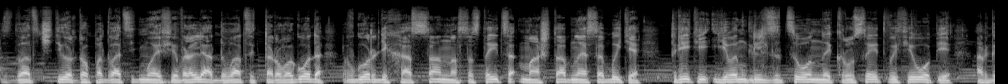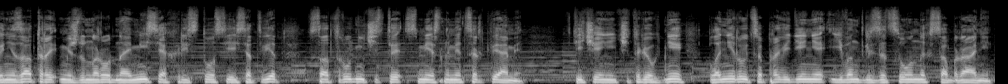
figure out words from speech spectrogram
С 24 по 27 февраля 2022 года в городе Хасанна состоится масштабное событие – Третий евангелизационный крусейд в Эфиопии. Организаторы – Международная миссия «Христос есть ответ» в сотрудничестве с местными церквями – в течение четырех дней планируется проведение евангелизационных собраний.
